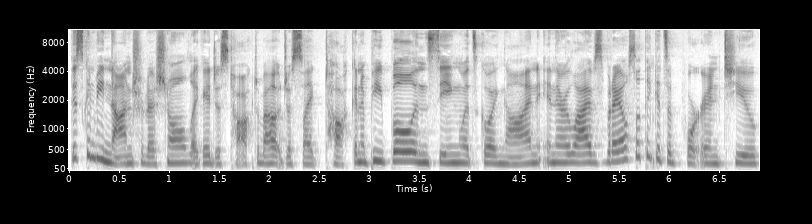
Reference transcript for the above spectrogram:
this can be non traditional, like I just talked about, just like talking to people and seeing what's going on in their lives. But I also think it's important to,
